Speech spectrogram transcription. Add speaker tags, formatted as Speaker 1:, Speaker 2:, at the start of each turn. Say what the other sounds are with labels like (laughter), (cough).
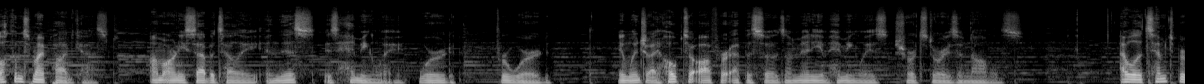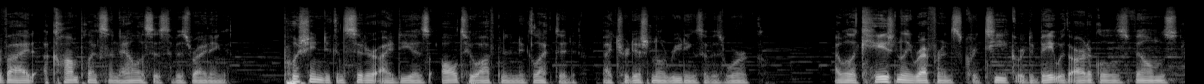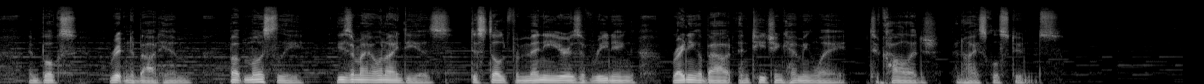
Speaker 1: Welcome to my podcast. I'm Arnie Sabatelli, and this is Hemingway, word for word, in which I hope to offer episodes on many of Hemingway's short stories and novels. I will attempt to provide a complex analysis of his writing, pushing to consider ideas all too often neglected by traditional readings of his work. I will occasionally reference, critique, or debate with articles, films, and books written about him, but mostly these are my own ideas, distilled from many years of reading, writing about, and teaching Hemingway to college and high school students.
